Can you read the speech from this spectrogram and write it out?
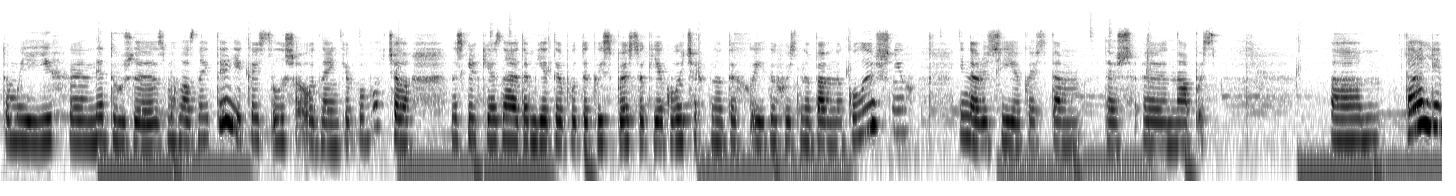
тому я їх е, не дуже змогла знайти. Якесь лише одненьке побачила. Наскільки я знаю, там є типу такий список, як вичеркнутих якихось, напевно, колишніх, і на Росії якось там теж е, напис. Ем, Далі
